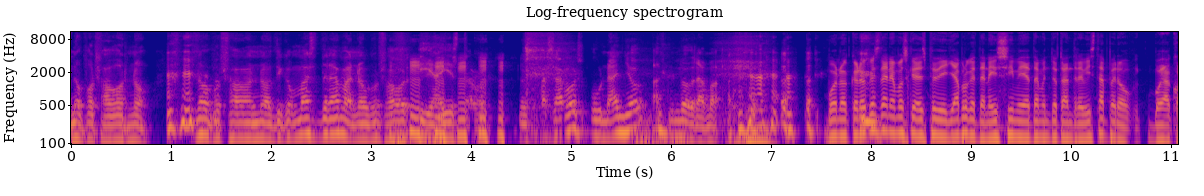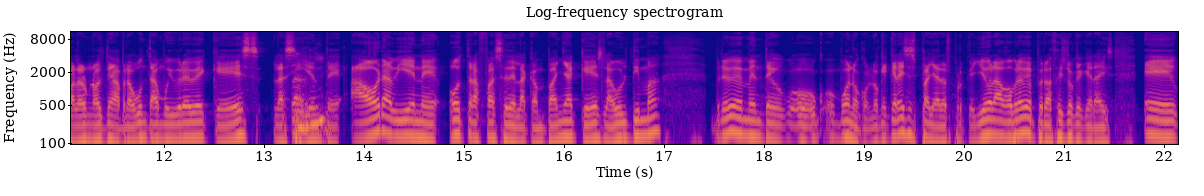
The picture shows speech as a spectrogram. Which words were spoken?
no, por favor, no. No, por favor, no. Digo, más drama, no, por favor. Y ahí estamos. Nos pasamos un año haciendo drama. Bueno, creo que os tenemos que despedir ya porque tenéis inmediatamente otra entrevista, pero voy a colar una última pregunta muy breve que es la siguiente. Ahora viene otra fase de la campaña que es la última. Brevemente, o, bueno, con lo que queráis explayaros, porque yo la hago breve, pero hacéis lo que queráis. Eh,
